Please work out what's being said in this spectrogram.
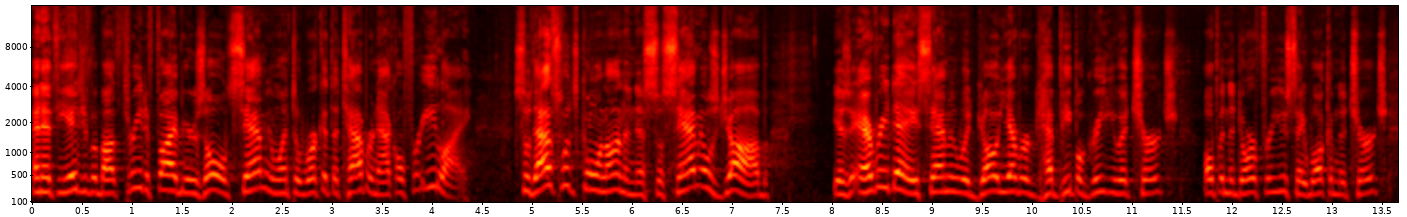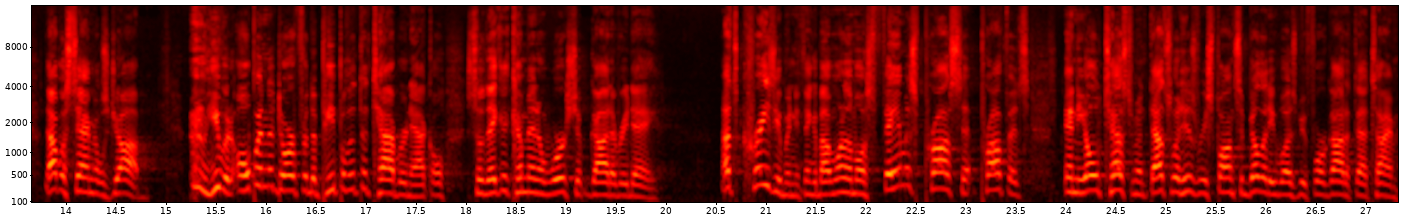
And at the age of about three to five years old, Samuel went to work at the tabernacle for Eli. So that's what's going on in this. So Samuel's job is every day Samuel would go. You ever have people greet you at church, open the door for you, say, Welcome to church? That was Samuel's job. he would open the door for the people at the tabernacle so they could come in and worship God every day. That's crazy when you think about it. One of the most famous prophets in the Old Testament, that's what his responsibility was before God at that time.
